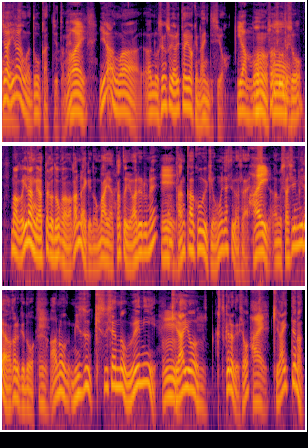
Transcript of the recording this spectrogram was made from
じゃあ、イランはどうかっていうとね、はいイランはあの戦争やりたいわけないんですよ。イランも、うん、そりゃそうでしょ。まあ、イランがやったかどうかは分かんないけど、まあ、やったと言われるね、ええタンカー攻撃を思い出してください。はいあの写真見りゃ分かるけど、ええあの水、汽水船の上にうん機雷をくっつけるわけでしょ。はい機雷ってのは、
